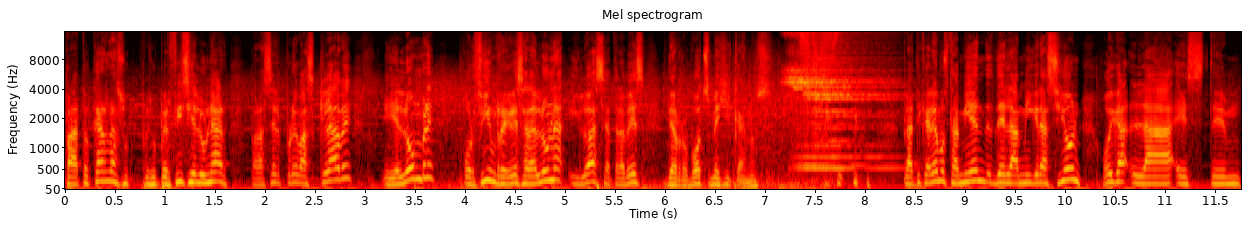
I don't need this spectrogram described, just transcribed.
para tocar la superficie lunar, para hacer pruebas claras y el hombre por fin regresa a la luna y lo hace a través de robots mexicanos. Platicaremos también de la migración. Oiga, la este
